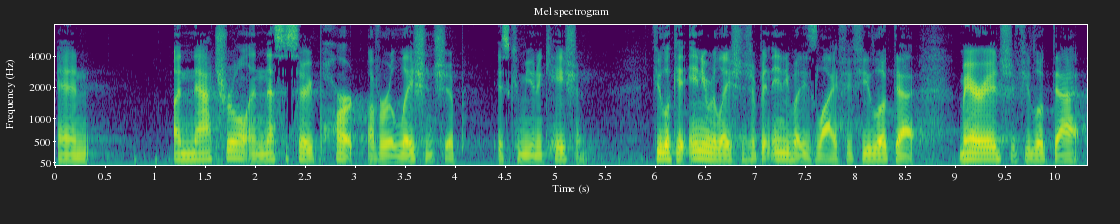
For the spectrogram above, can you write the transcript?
And a natural and necessary part of a relationship is communication. If you look at any relationship in anybody's life, if you looked at marriage, if you looked at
